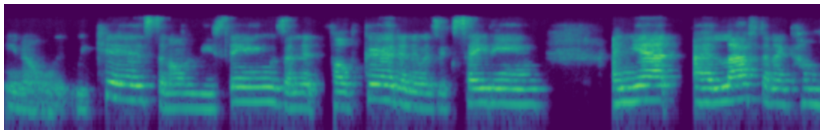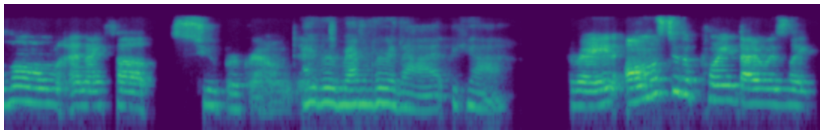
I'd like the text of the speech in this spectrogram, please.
you know we kissed and all of these things and it felt good and it was exciting. And yet i left and i come home and i felt super grounded. I remember that. Yeah. right? Almost to the point that it was like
